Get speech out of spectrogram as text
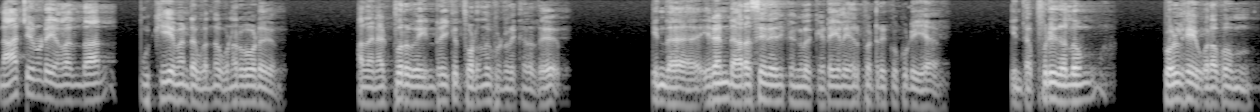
நாட்டினுடைய நலன்தான் முக்கியம் என்ற அந்த உணர்வோடு அந்த நட்புறவு இன்றைக்கு தொடர்ந்து கொண்டிருக்கிறது. இந்த இரண்டு அரசியல் இயக்கங்களுக்கு இடையில் ஏற்பட்டிருக்கக்கூடிய இந்த புரிதலும் கொள்கை உறவும்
